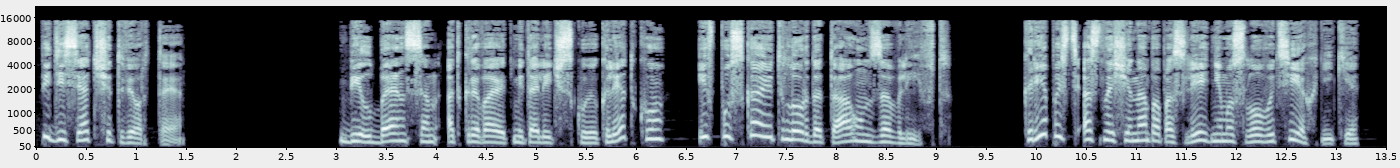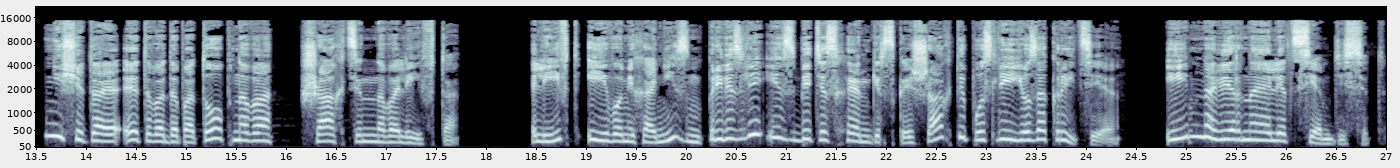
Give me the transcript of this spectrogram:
54. Билл Бенсон открывает металлическую клетку и впускает лорда Таунза в лифт. Крепость оснащена по последнему слову техники, не считая этого допотопного шахтенного лифта. Лифт и его механизм привезли из Бетисхенгерской шахты после ее закрытия. Им, наверное, лет семьдесят.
